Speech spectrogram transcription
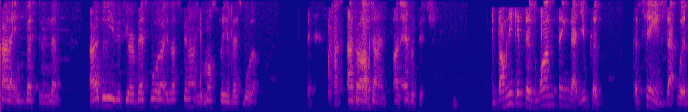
kind of investing in them. I believe if your best bowler is a spinner, you must play your best bowler at all times on every pitch. Dominic, if there's one thing that you could could change that would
